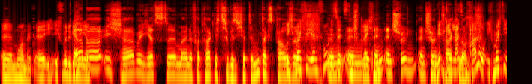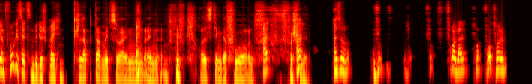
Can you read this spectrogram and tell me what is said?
Äh, Mohammed, äh, ich, ich würde gerne. Aber ich habe jetzt äh, meine vertraglich zugesicherte Mittagspause. Ich möchte Ihren Vorgesetzten ähm, ein, sprechen. Ein, ein, schön, einen schönen Ge- Tag lass- noch. Hallo, ich möchte Ihren Vorgesetzten bitte sprechen. Klappt damit so ein, ein, ein Holzding davor und Ah, verschwindet. Also, w- w- Fräulein, Fr- Fr- Fräulein,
